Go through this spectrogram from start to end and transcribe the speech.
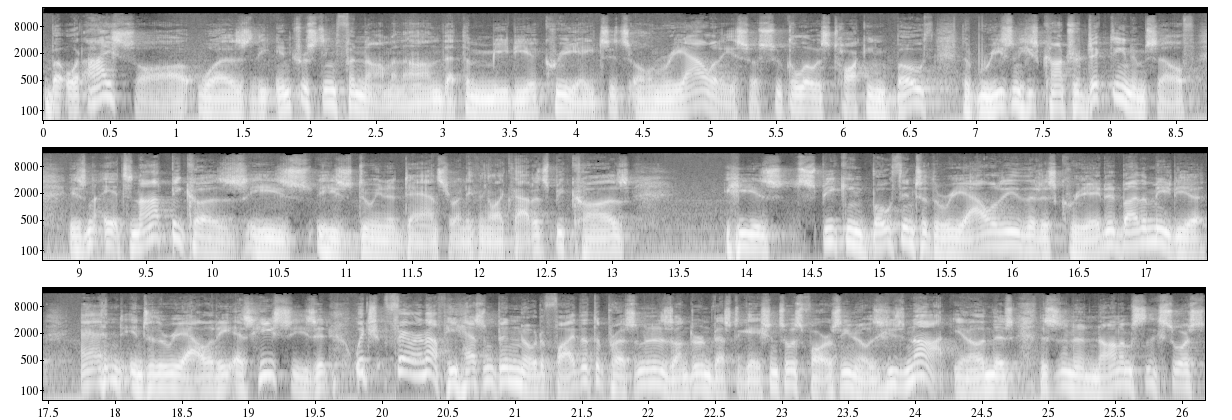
But what I saw was the interesting phenomenon that the media creates its own reality. So Sekulow is talking both. The reason he's contradicting himself is it's not because he's he's doing a dance or anything like that. It's because he is speaking both into the reality that is created by the media and into the reality as he sees it, which, fair enough, he hasn't been notified that the president is under investigation, so as far as he knows, he's not. You know, and this, this is an anonymously sourced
